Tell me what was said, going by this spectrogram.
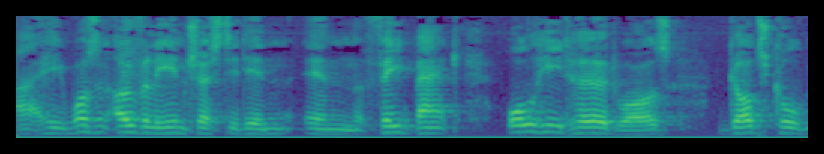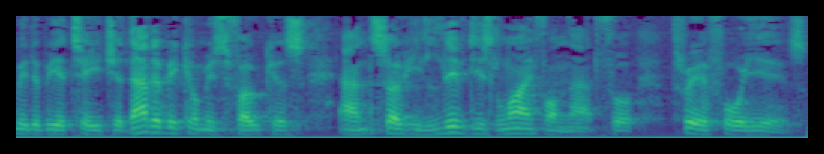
Uh, he wasn't overly interested in, in feedback. All he'd heard was, God's called me to be a teacher. That had become his focus. And so he lived his life on that for three or four years.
